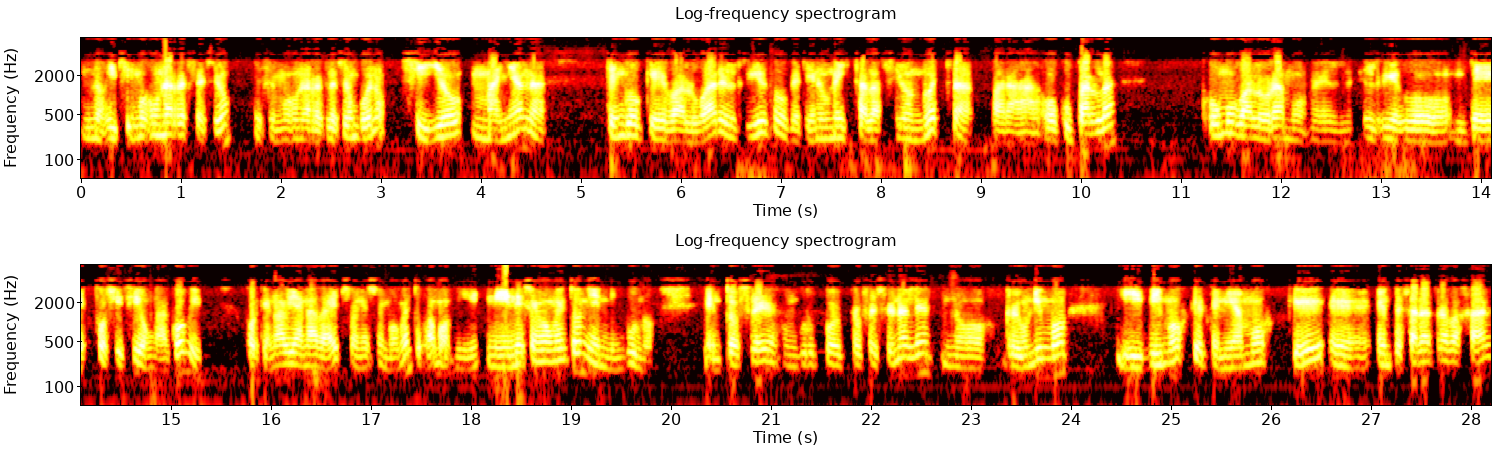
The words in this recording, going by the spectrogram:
nos hicimos una reflexión, hicimos una reflexión, bueno, si yo mañana tengo que evaluar el riesgo que tiene una instalación nuestra para ocuparla, ¿cómo valoramos el, el riesgo de exposición a COVID? Porque no había nada hecho en ese momento, vamos, ni, ni en ese momento ni en ninguno. Entonces, un grupo de profesionales nos reunimos y vimos que teníamos que eh, empezar a trabajar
